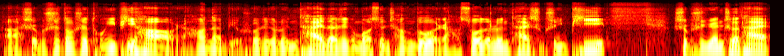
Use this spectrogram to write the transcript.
啊是不是都是同一批号，然后呢，比如说这个轮胎的这个磨损程度，然后所有的轮胎是不是一批，是不是原车胎，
